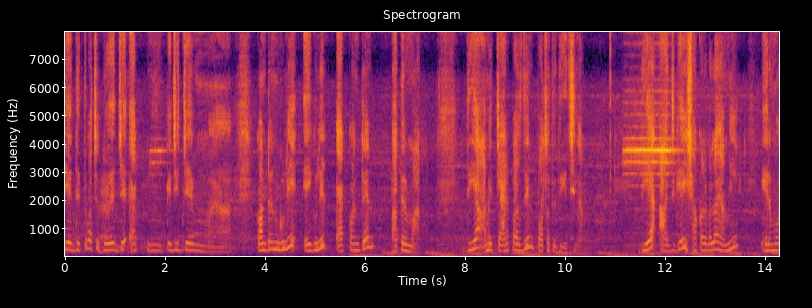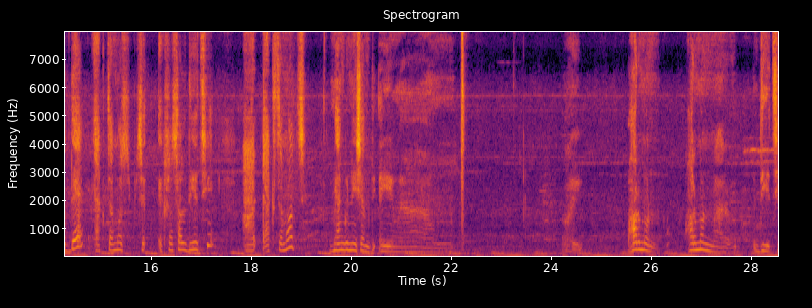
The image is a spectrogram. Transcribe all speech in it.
যে দেখতে পাচ্ছ, দইয়ের যে এক কেজির যে কন্টেন্টগুলি এইগুলির এক কন্টেন্ট ভাতের মার দিয়ে আমি চার পাঁচ দিন পচাতে দিয়েছিলাম। দিয়ে আজকেই সকালবেলায় আমি এর মধ্যে এক চামচ এক্সট্রা সল দিয়েছি আর এক চামচ ম্যাঙ্গোনিশিয়াম এই ওই হরমোন হরমোন দিয়েছি।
